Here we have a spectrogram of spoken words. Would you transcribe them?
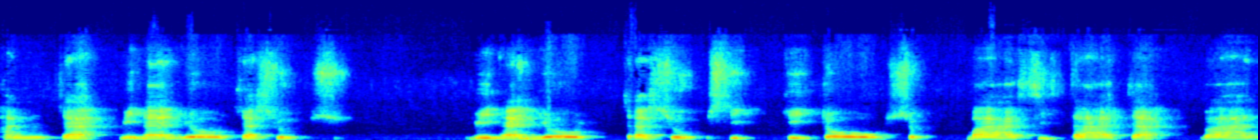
hành cha vinayo cha su vinayo cha su sikito sup ba sita cha ba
